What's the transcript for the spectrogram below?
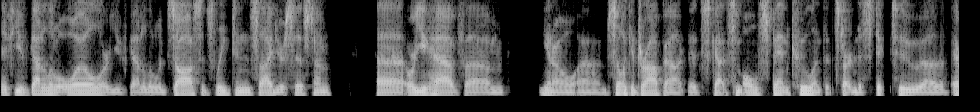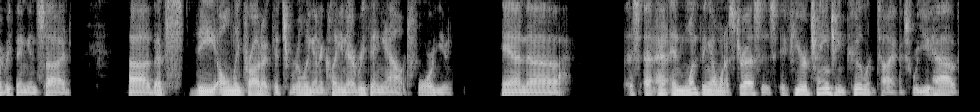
if you've got a little oil or you've got a little exhaust that's leaked inside your system, uh, or you have um, you know, uh, silicate dropout. It's got some old spent coolant that's starting to stick to uh, everything inside. Uh, that's the only product that's really going to clean everything out for you. And, uh, and and one thing I want to stress is if you're changing coolant types where you have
